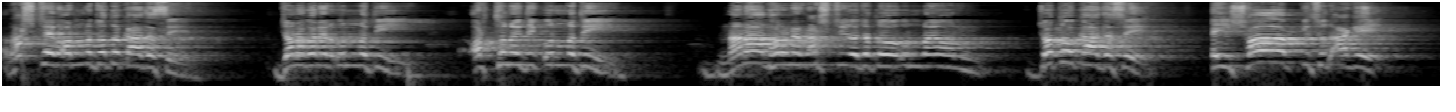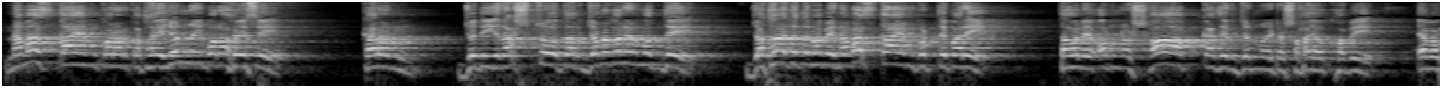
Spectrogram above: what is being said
রাষ্ট্রের অন্য যত কাজ আছে, জনগণের উন্নতি, অর্থনৈতিক উন্নতি, নানা ধরনের রাষ্ট্রীয় যত উন্নয়ন, যত কাজ আছে, এই সব কিছুর আগে নামাজ কায়েম করার কথা এজন্যই বলা হয়েছে, কারণ যদি রাষ্ট্র তার জনগণের মধ্যে যথাযথভাবে নামাজ কায়েম করতে পারে, তাহলে অন্য সব কাজের জন্য এটা সহায়ক হবে এবং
